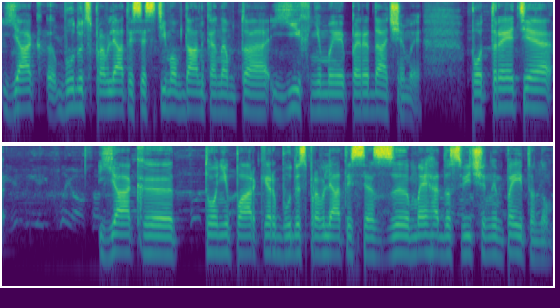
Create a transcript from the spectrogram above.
як будуть справлятися з Тімом Данканом та їхніми передачами. По-третє, як е, Тоні Паркер буде справлятися з мегадосвідченим Пейтоном.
